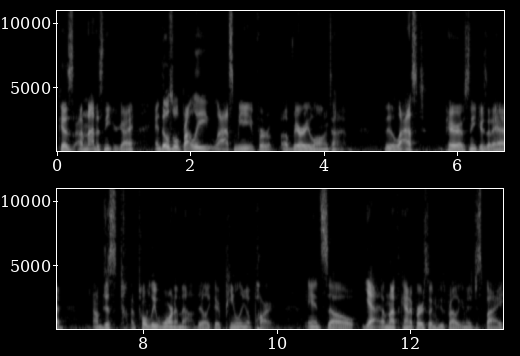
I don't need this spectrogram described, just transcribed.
because i'm not a sneaker guy and those will probably last me for a very long time the last pair of sneakers that i had i'm just i've totally worn them out they're like they're peeling apart and so yeah i'm not the kind of person who's probably going to just buy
